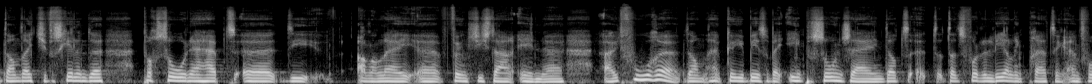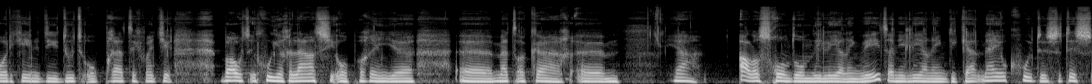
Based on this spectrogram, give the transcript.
dan dat je verschillende personen hebt die allerlei eh, functies daarin eh, uitvoeren. Dan kun je beter bij één persoon zijn. Dat, eh, dat, dat is voor de leerling prettig en voor degene die het doet ook prettig. Want je bouwt een goede relatie op waarin je met elkaar ehm, ja, alles rondom die leerling weet. En die leerling die kent mij ook goed. Dus het is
